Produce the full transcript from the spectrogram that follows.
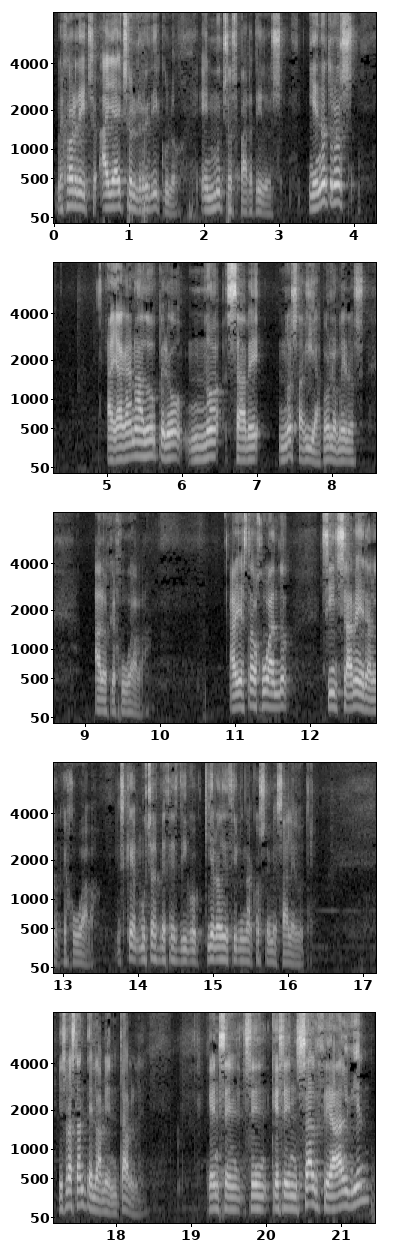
mejor dicho, haya hecho el ridículo en muchos partidos y en otros haya ganado, pero no sabe, no sabía por lo menos a lo que jugaba. Haya estado jugando sin saber a lo que jugaba. Es que muchas veces digo, quiero decir una cosa y me sale otra. Es bastante lamentable. que se, ensalce a alguien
